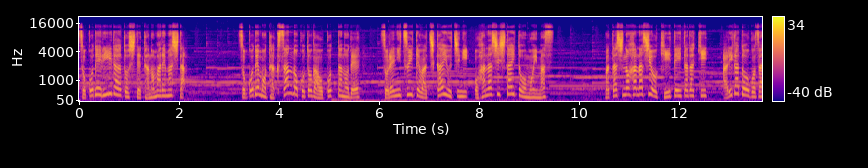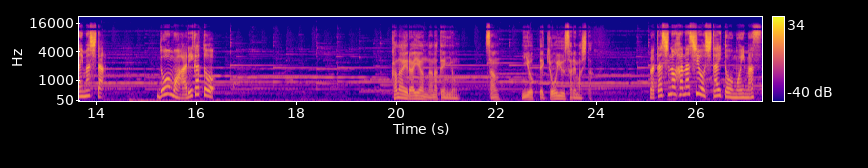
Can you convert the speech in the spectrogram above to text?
そこでリーダーとして頼まれました。そこでもたくさんのことが起こったのでそれについては近いうちにお話ししたいと思います。私の話を聞いていただきありがとうございました。どうもありがとう。カナエライアン7.43によって共有されました私の話をしたいと思います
